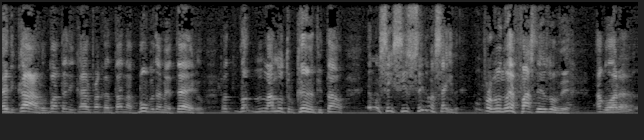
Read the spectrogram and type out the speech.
Ed Carlos, bota Ed Carlos para cantar na bomba do Emetério, bota lá no outro canto e tal. Eu não sei se isso seria uma saída. O problema não é fácil de resolver. Agora,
